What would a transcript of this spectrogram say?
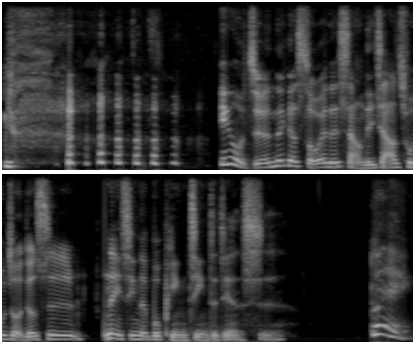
因为我觉得那个所谓的想离家出走，就是内心的不平静这件事。对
